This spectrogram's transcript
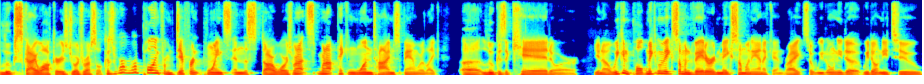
Luke Skywalker is George Russell. Because we're we're pulling from different points in the Star Wars. We're not we're not picking one time span where like uh, Luke is a kid or you know we can pull make me make someone Vader and make someone Anakin, right? So we don't need to we don't need to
